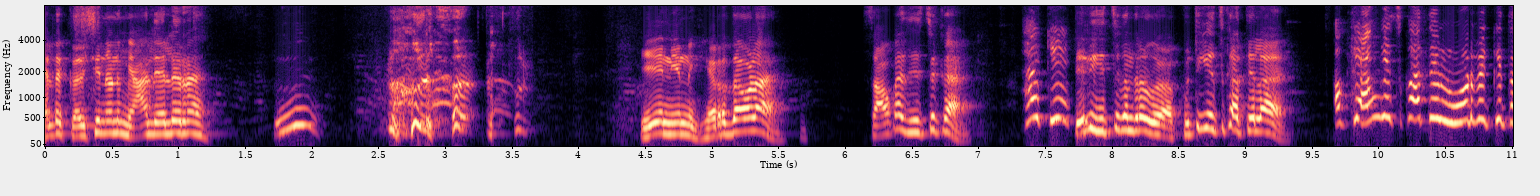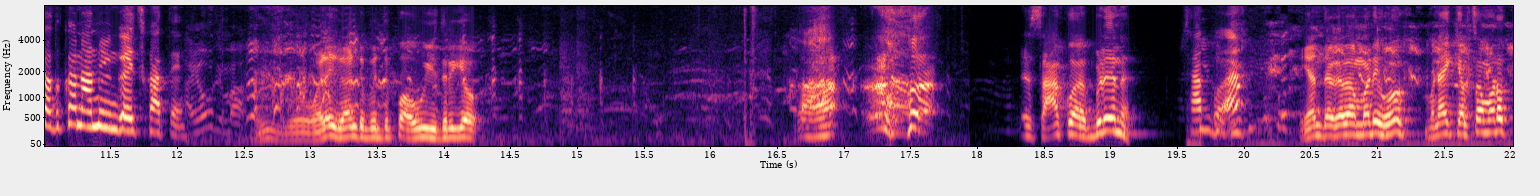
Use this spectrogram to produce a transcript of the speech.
ಎಲ್ಲ ಕಳ್ಸಿ ನನ್ ಮ್ಯಾಲ ಎಲ್ಲರ? ಏ ನಿನ್ನ ಹೆರದವಳ? ಸಾವಕಾಶ ಹೆಚ್ಚಕ ಹಾಕಿ ತಲಿ ಹಿಚ್ಚಕಂದ್ರ ಕುತ್ತಿಗೆ ಹೆಚ್ಚಕತ್ತಿಲ್ಲ ಅಕ್ಕ ಹೆಂಗ್ ಇಚ್ಕಾತೆ ನೋಡ್ಬೇಕಿತ್ತು ಅದಕ್ಕ ನಾನು ಹಿಂಗ ಇಚ್ಕಾತೆ ಅಯ್ಯೋ, ಒಳಗೆ ಗಂಟು ಬಿದ್ದಪ್ಪ ಅವು ಇದ್ರಿಗೆ ಸಾಕು ಬಿಡೇನ. ಸಾಕು ಆ? ಏನ್ ತಗದ ಮಾಡಿ ಹೋಗ್ ಮನ್ಯಾಗ ಕೆಲಸ ಮಾಡೋಕ್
